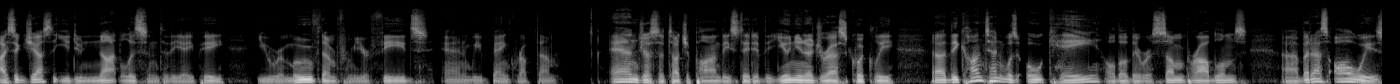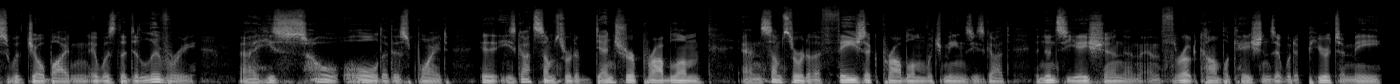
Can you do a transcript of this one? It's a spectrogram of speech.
I suggest that you do not listen to the AP, you remove them from your feeds, and we bankrupt them. And just to touch upon the State of the Union address quickly, uh, the content was okay, although there were some problems. Uh, but as always with Joe Biden, it was the delivery. Uh, he's so old at this point. He's got some sort of denture problem, and some sort of aphasic problem, which means he's got enunciation and, and throat complications, it would appear to me.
